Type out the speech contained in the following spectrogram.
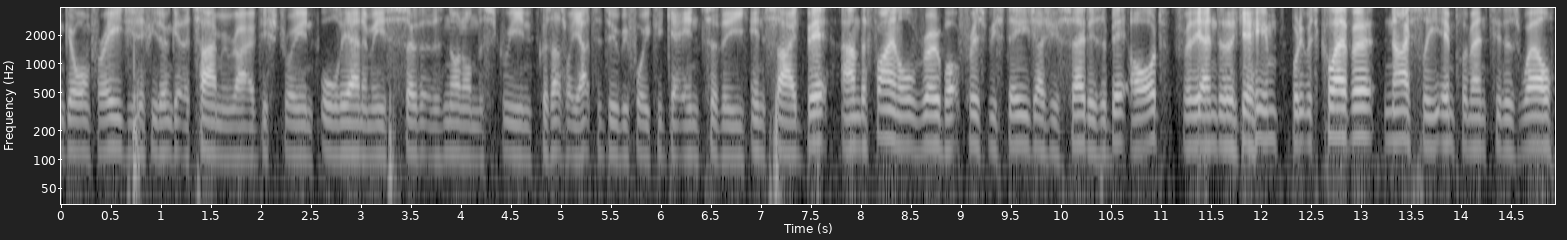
and go on for ages if you don't get the timing right of destroying all the enemies so that there's none on the screen because that's what you had to do before you could get into the inside bit. And the final robot frisbee stage, as you said, is a bit odd for the end of the game, but it was clever, nicely implemented as well.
